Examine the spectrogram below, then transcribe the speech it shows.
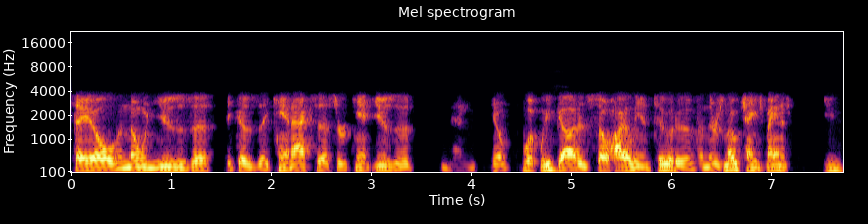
stale and no one uses it because they can't access or can't use it. And, you know, what we've got is so highly intuitive and there's no change management. You,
